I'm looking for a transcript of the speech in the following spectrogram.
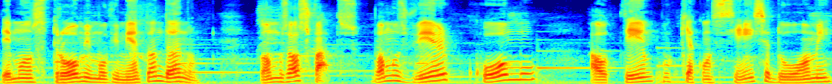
demonstrou-me movimento andando. Vamos aos fatos. Vamos ver como, ao tempo que a consciência do homem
